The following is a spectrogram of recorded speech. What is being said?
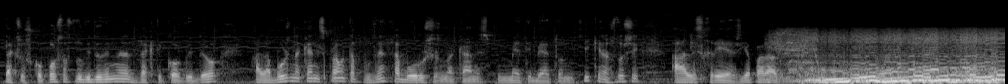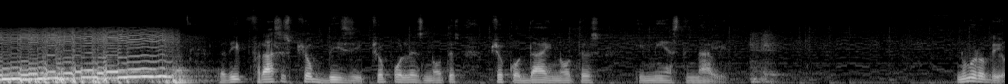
Εντάξει, ο σκοπός αυτού του βίντεο δεν είναι ένα διδακτικό βίντεο, αλλά μπορείς να κάνεις πράγματα που δεν θα μπορούσες να κάνεις με την πεατονική και να σου δώσει άλλες χρειές. Για παράδειγμα, Δηλαδή φράσεις πιο busy, πιο πολλές νότες, πιο κοντά οι νότες η μία στην άλλη. Νούμερο 2.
